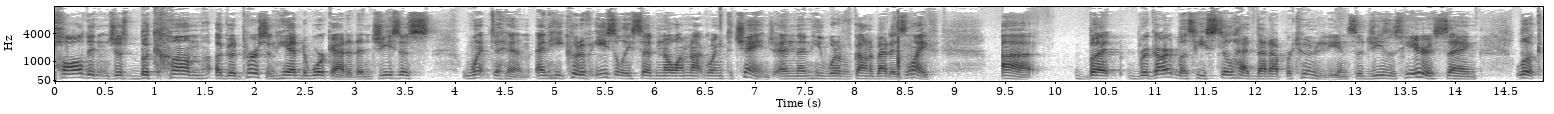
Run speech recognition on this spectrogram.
Paul didn't just become a good person, he had to work at it. And Jesus went to him, and he could have easily said, No, I'm not going to change. And then he would have gone about his life. Uh, but regardless, he still had that opportunity. And so Jesus here is saying, Look,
